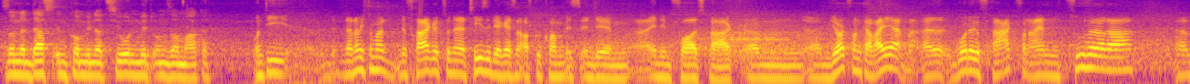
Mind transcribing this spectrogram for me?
sondern das in Kombination mit unserer Marke. Und die, dann habe ich nochmal eine Frage zu einer These, die ja gestern aufgekommen ist in dem, in dem Vortrag. Ähm, ähm Jörg von Kawaya äh, wurde gefragt von einem Zuhörer, ähm,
